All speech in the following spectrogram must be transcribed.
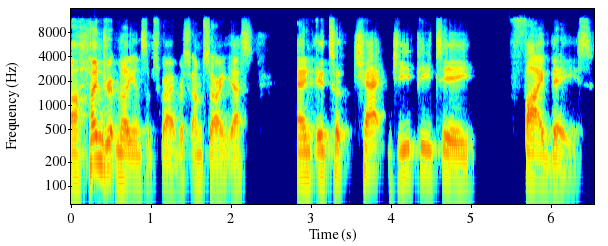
A 100 million subscribers. I'm sorry. Yes. And it took Chat GPT five days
